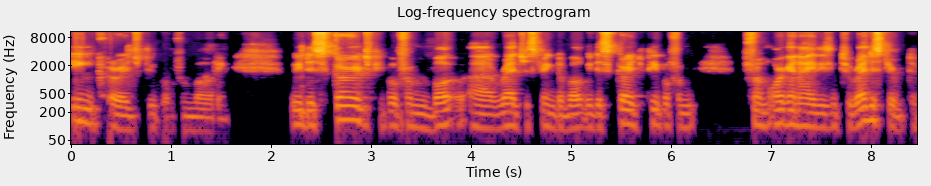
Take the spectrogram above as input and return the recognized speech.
encourage people from voting. We discourage people from vote, uh, registering to vote. We discourage people from from organizing to register to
